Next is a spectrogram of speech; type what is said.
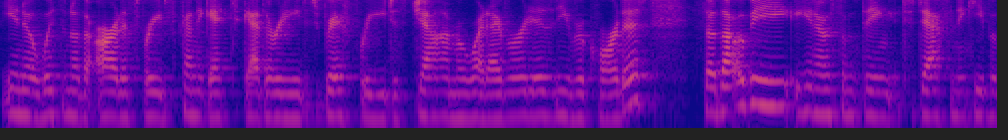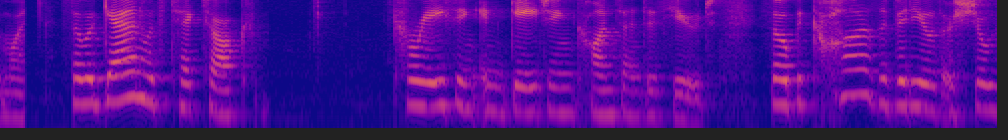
you know, with another artist where you just kind of get together and you just riff or you just jam or whatever it is and you record it. So that would be, you know, something to definitely keep in mind. So again with TikTok, creating engaging content is huge. So because the videos are so,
